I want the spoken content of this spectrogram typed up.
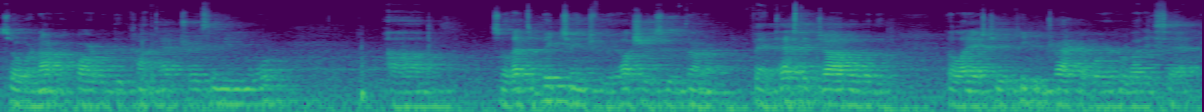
so we're not required to do contact tracing anymore. Um, so that's a big change for the ushers who've done a fantastic job over the, the last year keeping track of where everybody sat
